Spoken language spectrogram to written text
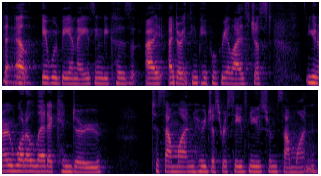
the, it would be amazing because I, I don't think people realize just, you know, what a letter can do to someone who just receives news from someone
